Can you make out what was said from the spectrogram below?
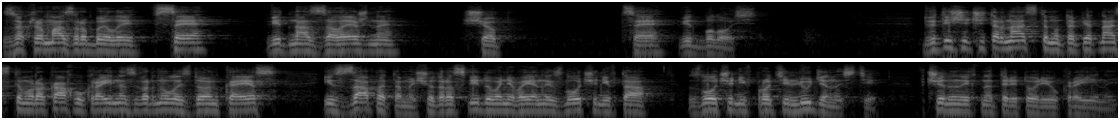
зокрема, зробили все від нас залежне, щоб це відбулося. У 2014 та 2015 роках Україна звернулася до МКС із запитами щодо розслідування воєнних злочинів та злочинів проти людяності, вчинених на території України.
